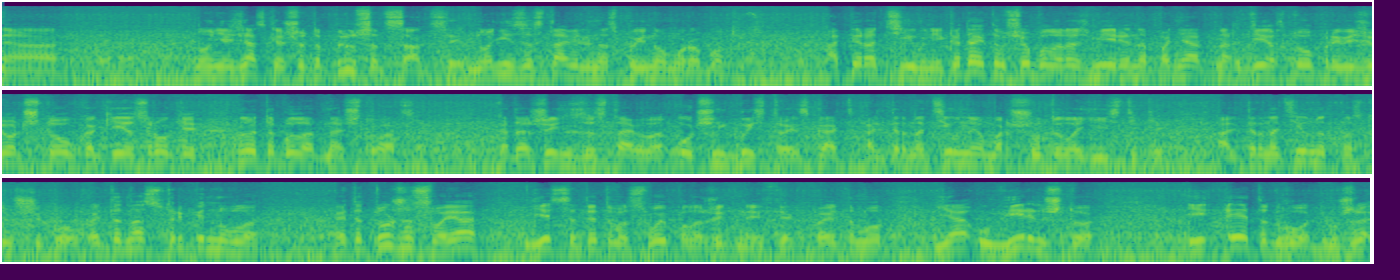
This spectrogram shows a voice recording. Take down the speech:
э, ну, нельзя сказать, что это плюс от санкций, но они заставили нас по-иному работать оперативнее, когда это все было размерено, понятно, где кто привезет, что, в какие сроки. Но это была одна ситуация. Когда жизнь заставила очень быстро искать альтернативные маршруты логистики, альтернативных поставщиков, это нас встрепенуло. Это тоже своя, есть от этого свой положительный эффект. Поэтому я уверен, что и этот год уже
